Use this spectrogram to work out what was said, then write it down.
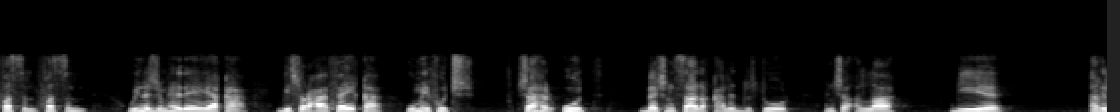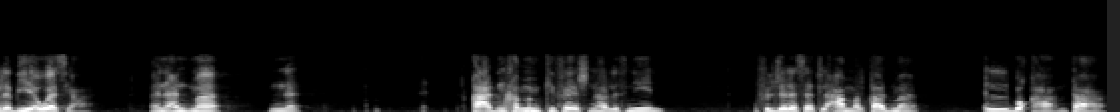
فصل فصل وينجم هذا يقع بسرعة فايقة وما يفوتش. شهر أوت باش نصادق على الدستور إن شاء الله بأغلبية واسعة. أنا عندما قاعد نخمم كيفاش نهار الاثنين وفي الجلسات العامة القادمة البقعة متاع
